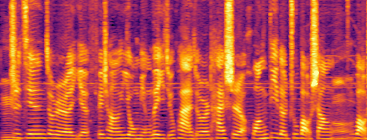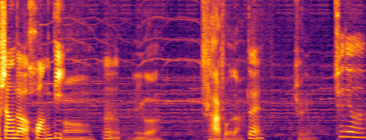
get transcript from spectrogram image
嗯至今就是也非常有名的一句话，就是他是皇帝的珠宝商，嗯珠宝商的皇帝。嗯，嗯，那个是他说的，对，确定吗？确定啊？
